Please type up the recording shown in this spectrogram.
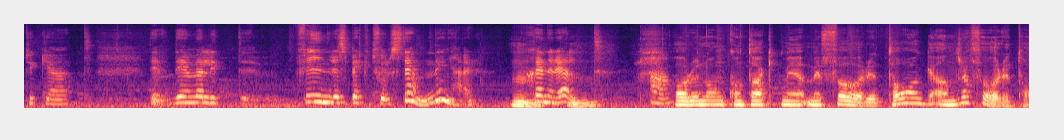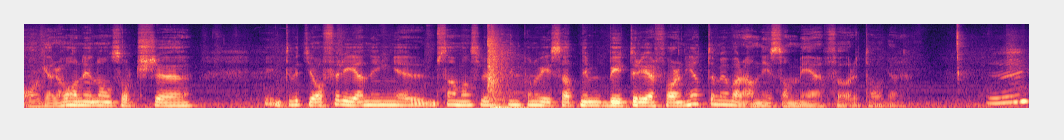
tycker jag att det, det är en väldigt fin respektfull stämning här. Mm. Generellt. Ja. Har du någon kontakt med, med företag, andra företagare? Har ni någon sorts, eh, inte vet jag, förening, eh, sammanslutning på något vis? Att ni byter erfarenheter med varandra, ni som är företagare? Mm.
